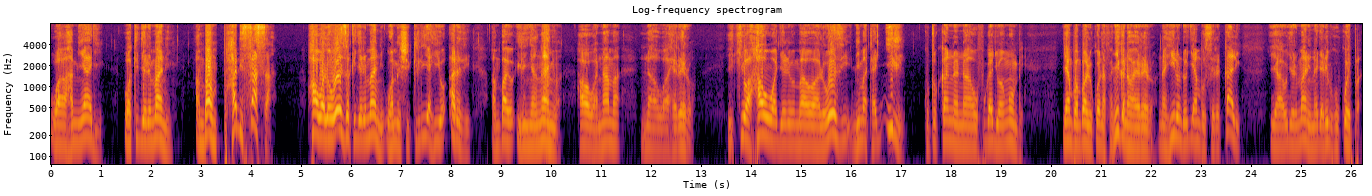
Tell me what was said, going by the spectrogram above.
wahamiaji wa Kijerumani ambao hadi sasa hawa walowezi wa Kijerumani wameshikilia hiyo ardhi ambayo ilinyang'anywa hawa Wanama na Waherero, ikiwa hao walowezi ni matajiri kutokana na ufugaji wa ng'ombe, jambo ambalo lilikuwa nafanyika na Waherero, na hilo ndio jambo serikali ya Ujerumani inajaribu kukwepa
